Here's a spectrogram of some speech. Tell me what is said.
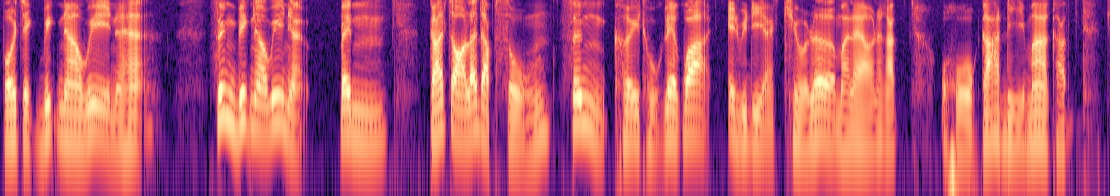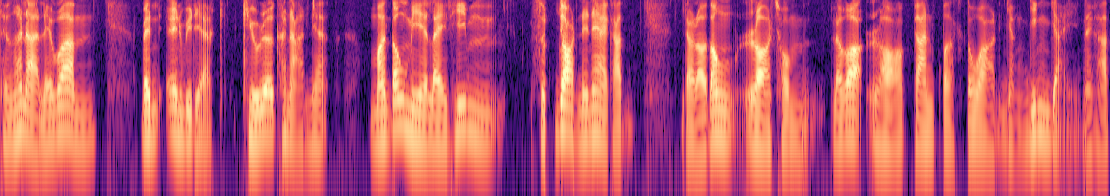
โปรเจกต์ Big Navi นะฮะ ซึ่ง Big Navi เนี่ย เป็นการ์ดจอระดับสูง ซึ่งเคยถูกเรียกว่า NVIDIA Killer มาแล้วนะครับ โอ้โห การ์ดดีมากครับ ถึงขนาดเลยว่าเป็น NVIDIA Killer ขนาดเนี้ย มันต้องมีอะไรที่สุดยอดแน่ๆครับ เดี๋ยวเราต้องรอชมแล้วก็รอการเปิดตัวอย่างยิ่งใหญ่นะครับ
